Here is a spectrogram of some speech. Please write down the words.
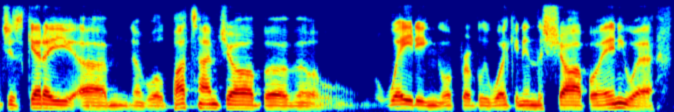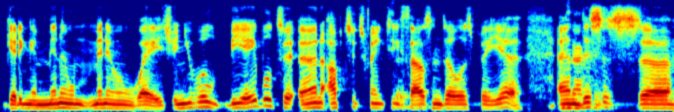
just get a um, well part time job waiting or probably working in the shop or anywhere, getting a minimum minimum wage, and you will be able to earn up to twenty thousand dollars per year. And exactly. this is uh,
